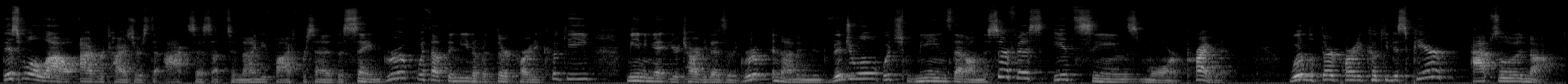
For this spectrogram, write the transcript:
This will allow advertisers to access up to 95% of the same group without the need of a third party cookie, meaning that you're targeted as a group and not an individual, which means that on the surface, it seems more private. Will the third party cookie disappear? Absolutely not.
